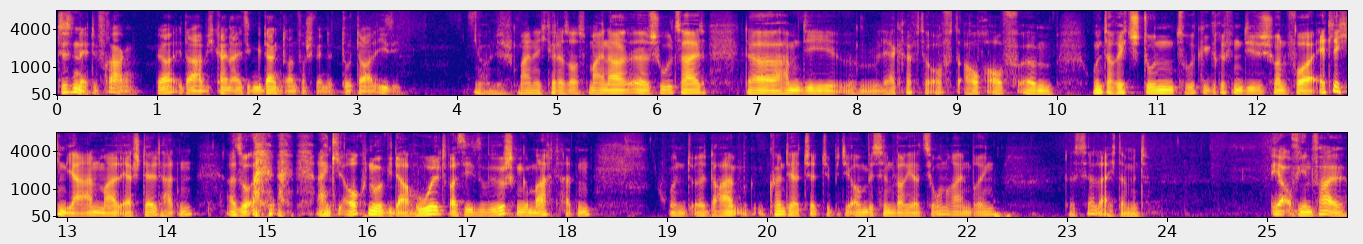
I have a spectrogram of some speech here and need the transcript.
Das sind nette Fragen. Ja, da habe ich keinen einzigen Gedanken dran verschwendet. Total easy. Ja, ich meine, ich kenne das aus meiner äh, Schulzeit. Da haben die ähm, Lehrkräfte oft auch auf ähm, Unterrichtsstunden zurückgegriffen, die sie schon vor etlichen Jahren mal erstellt hatten. Also eigentlich auch nur wiederholt, was sie sowieso schon gemacht hatten. Und äh, da könnte ja ChatGPT auch ein bisschen Variation reinbringen. Das ist ja leicht damit. Ja, auf jeden Fall.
